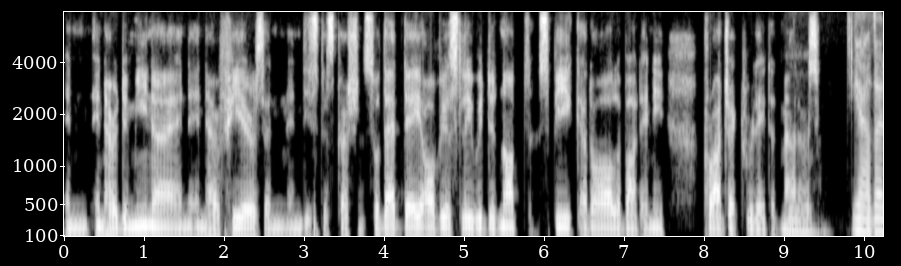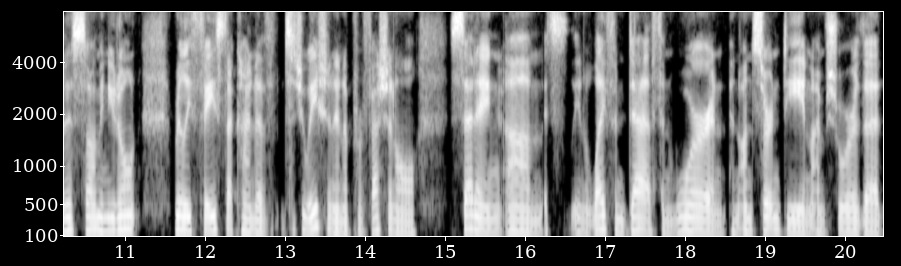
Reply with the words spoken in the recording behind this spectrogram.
in in her demeanor and in her fears and in these discussions. So that day, obviously, we did not speak at all about any project related matters. Mm. Yeah, that is so. I mean, you don't really face that kind of situation in a professional setting. Um, it's you know life and death and war and, and uncertainty, and I'm sure that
